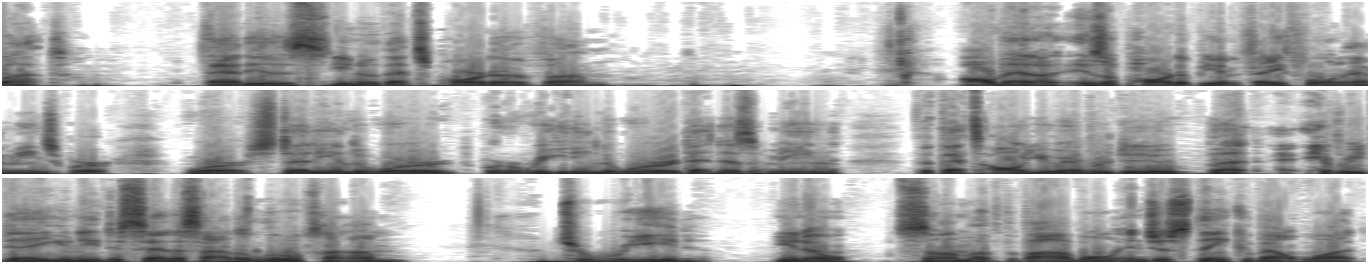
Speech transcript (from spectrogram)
but that is, you know, that's part of um, all that is a part of being faithful, and that means we're we're studying the Word, we're reading the Word. That doesn't mean that that's all you ever do, but every day you need to set aside a little time to read, you know, some of the Bible and just think about what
